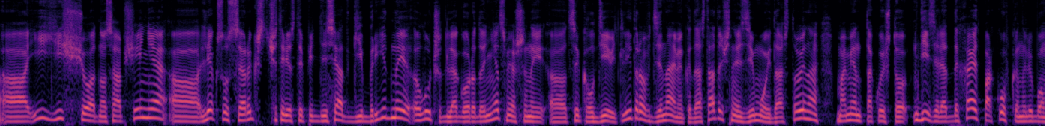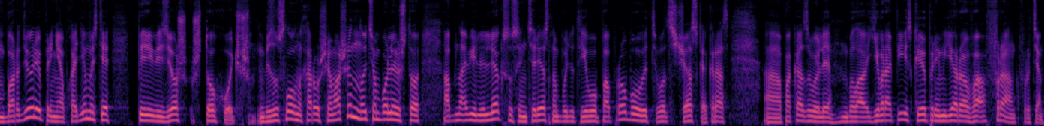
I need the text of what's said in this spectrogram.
А, и еще одно сообщение. А, Lexus RX 450 гибридный. Лучше для города нет. Смешанный а, цикл 9 литров. Динамика достаточная. Зимой достойно. Момент такой, что дизель отдыхает. Парковка на любом бордюре. При необходимости перевезешь что хочешь. Безусловно, хорошая машина, но тем более, что обновили Lexus. Интересно будет его попробовать. Вот сейчас как раз показывали, была европейская премьера во Франкфурте.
